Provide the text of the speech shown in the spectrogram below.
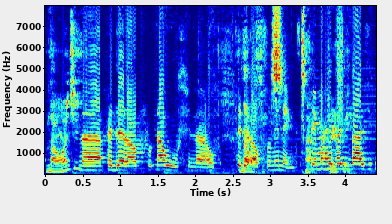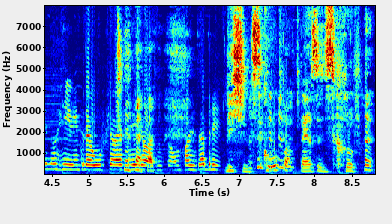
Na onde? Na Federal, na UF, na Federal UF. Fluminense. Ah, Tem uma perfeito. rivalidade aqui no Rio entre a UF e a UFRJ, então pode dar briga. Vixe, desculpa, peço desculpa.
